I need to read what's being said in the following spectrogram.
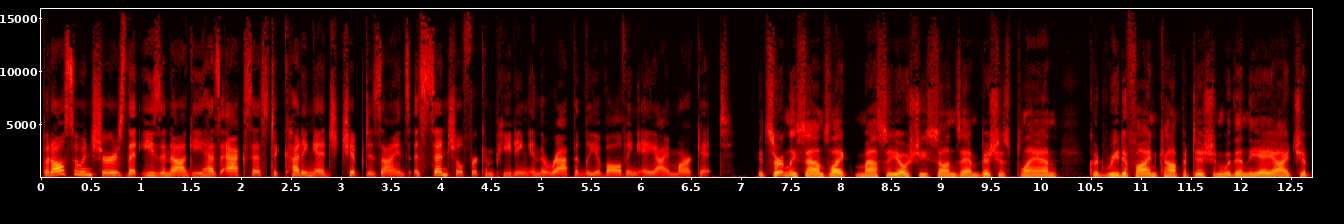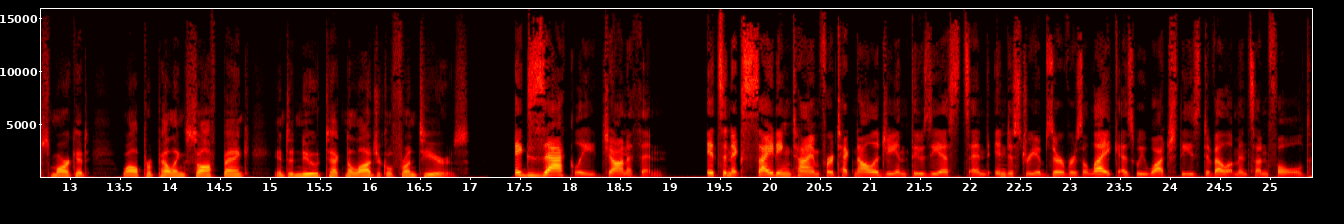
but also ensures that Izanagi has access to cutting edge chip designs essential for competing in the rapidly evolving AI market. It certainly sounds like Masayoshi Son's ambitious plan could redefine competition within the AI chips market while propelling SoftBank into new technological frontiers. Exactly, Jonathan. It's an exciting time for technology enthusiasts and industry observers alike as we watch these developments unfold.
